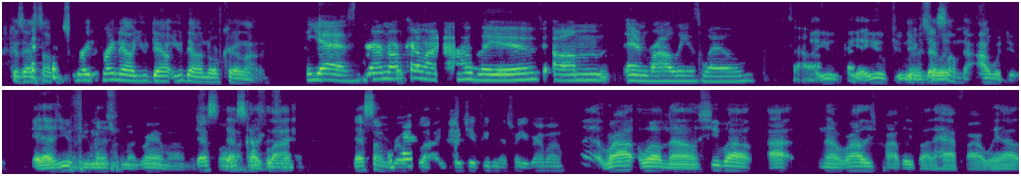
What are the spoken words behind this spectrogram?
Because that's something. So right, right now, you down you down North Carolina. Yes, Durham, North Carolina. I live um in Raleigh as well. So uh, you, yeah, you a few minutes. Yeah, that's something that I would do. Yeah, that's you a few minutes from my grandma. That's that's some fly. That's something real fly. You get you a few minutes from your grandma. Uh, well, no, she about I no Raleigh's probably about a half hour away. I,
